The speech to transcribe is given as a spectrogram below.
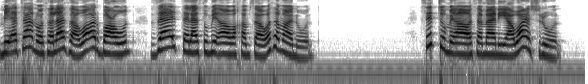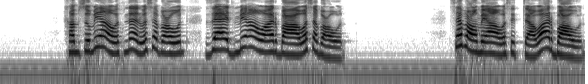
243 زائد 385 628 خمسمائة واثنان وسبعون زائد مئة وأربعة وسبعون. سبعمائة وستة وأربعون.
